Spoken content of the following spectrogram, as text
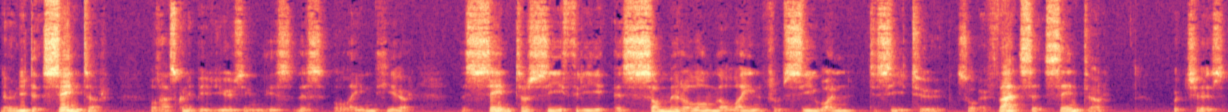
Now we need its centre. Well, that's going to be using this, this line here. The centre C3 is somewhere along the line from C1 to C2. So if that's its centre, which is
